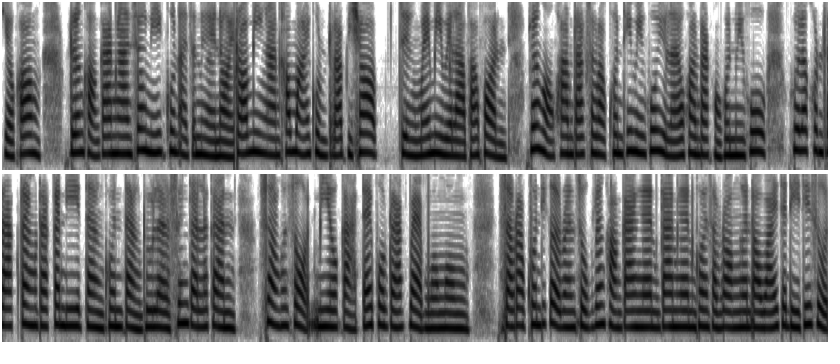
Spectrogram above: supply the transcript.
เกี่ยวข้อง เรื่องของการงานช่วงนี้คุณอาจจะเหนื่อยหน่อย เพราะมีงานเข้ามาให้คุณรับผิดชอบจึงไม่มีเวลาพักผ่อน เรื่องของความรักสำหรับคนที่มีคู่อยู่แล้ว ความรักของคนมีคู่คู่และคนรักต่างรักกันดีต่างคนต่างดูแลซึ่งกันและกัน ส่วนคนโสดมีโอกาสได้พบรักแบบงงๆสำหรับคนที่เกิดวันศุกร์เรื่องของการเงิน การเงินควรสำรองเงินเอาไว้จะดีที่สุด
